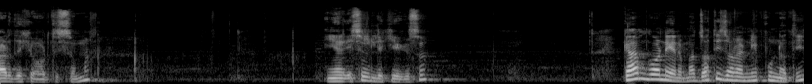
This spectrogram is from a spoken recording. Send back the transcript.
आठदेखि अडतिससम्म यहाँ यसरी लेखिएको छ। काम गर्नेहरूमा जतिजना निपुण थिए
